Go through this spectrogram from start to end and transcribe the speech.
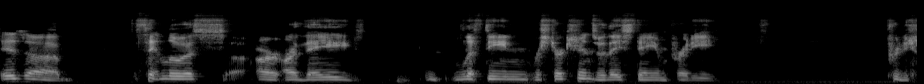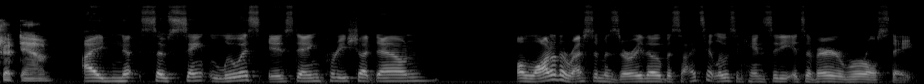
Is uh St. Louis uh, are are they lifting restrictions? Or are they staying pretty pretty shut down? I know, so St. Louis is staying pretty shut down. A lot of the rest of Missouri, though, besides St. Louis and Kansas City, it's a very rural state.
